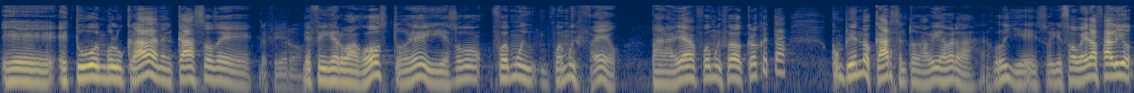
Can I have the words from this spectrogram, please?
eh, estuvo involucrada en el caso de, de, Figueroa. Agosto, eh, y eso fue muy, fue muy feo. Para ella fue muy feo. Creo que está cumpliendo cárcel todavía, ¿verdad? Oye, eso, y eso Veda salió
